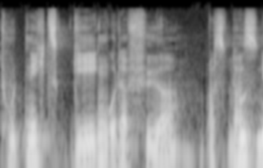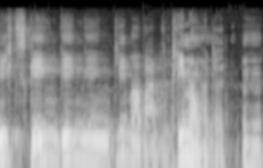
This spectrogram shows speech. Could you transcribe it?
Tut nichts gegen oder für? Was, was? Tut nichts gegen, gegen, gegen Klimawandel. Klimawandel. Mhm.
